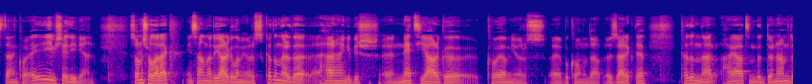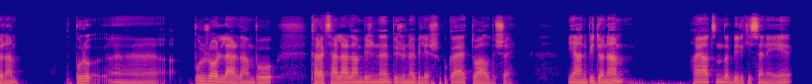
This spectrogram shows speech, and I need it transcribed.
İşten koy. E, iyi bir şey değil yani. Sonuç olarak insanları yargılamıyoruz. Kadınları da herhangi bir e, net yargı koyamıyoruz e, bu konuda. Özellikle kadınlar hayatında dönem dönem bu e, bu rollerden, bu karakterlerden birine bürünebilir. Bu gayet doğal bir şey. Yani bir dönem hayatında bir iki seneyi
